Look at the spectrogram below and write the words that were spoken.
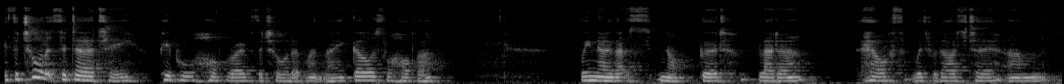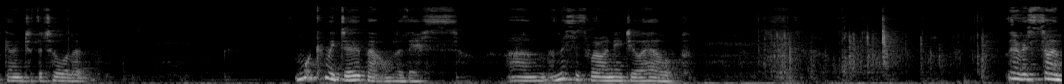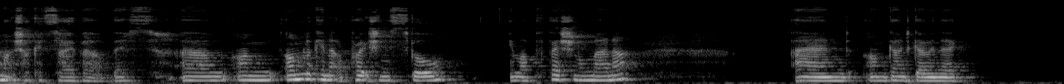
If the toilets are dirty, people will hover over the toilet, won't they? Girls will hover. We know that's not good bladder health with regards to um, going to the toilet. What can we do about all of this? Um, and this is where I need your help. There is so much I could say about this. Um, I'm, I'm looking at approaching school in my professional manner and I'm going to go in there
